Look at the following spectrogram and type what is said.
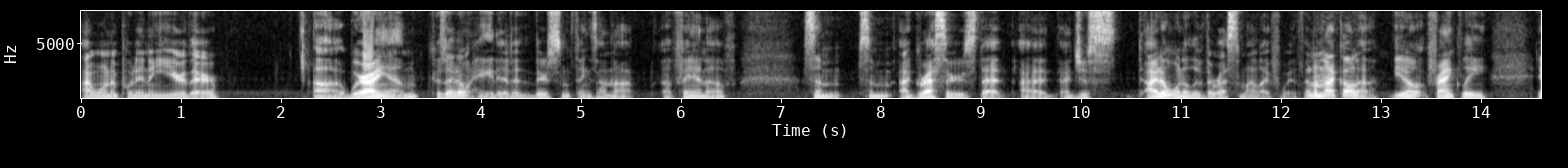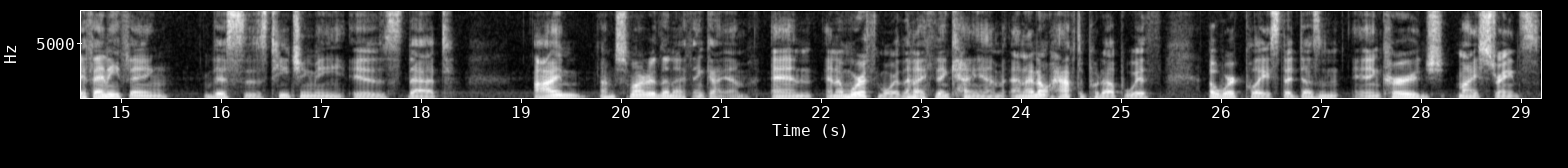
I want to put in a year there uh, where I am because I don't hate it. There's some things I'm not a fan of. Some some aggressors that I I just I don't want to live the rest of my life with, and I'm not gonna. You know, frankly, if anything, this is teaching me is that I'm I'm smarter than I think I am, and and I'm worth more than I think I am, and I don't have to put up with a workplace that doesn't encourage my strengths,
